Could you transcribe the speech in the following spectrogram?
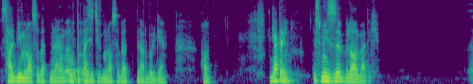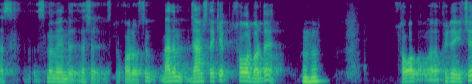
salbiy munosabat bilan o'ta pozitiv munosabatlar bo'lgan. Ho'p. Gapiring. Ismingizni bilolmadik ismim endi o'sha qolaversin. Manim jamshid aka savol borda. Savol e, quyidagicha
